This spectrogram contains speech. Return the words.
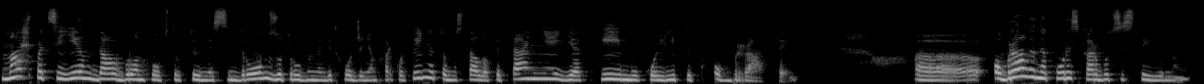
Наш пацієнт дав бронхообструктивний синдром з утрудненим відходженням харкотиня, тому стало питання, який муколітик обрати. Е, обрали на користь карбоцистеїну.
